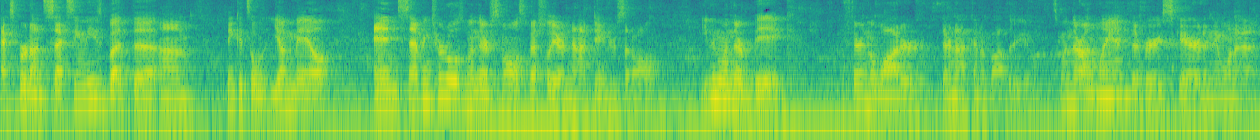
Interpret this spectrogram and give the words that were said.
expert on sexing these, but the, um, I think it's a young male. And snapping turtles, when they're small especially, are not dangerous at all. Even when they're big, if they're in the water, they're not going to bother you. It's when they're on land, they're very scared and they want to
